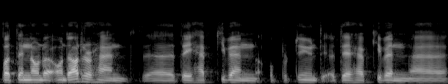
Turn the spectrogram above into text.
But then on the, on the other hand, uh, they have given opportunity, they have given uh,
